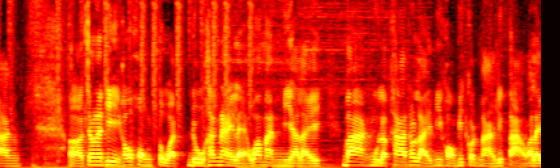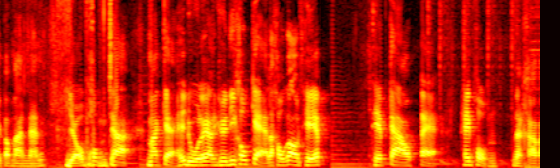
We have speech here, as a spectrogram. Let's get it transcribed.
ทางเจ้าหน้าที่เขาคงตรวจดูข้างในแหละว่ามันมีอะไรบ้างมูลค่าเท่าไหร่มีของผิดกฎหมายหรือเปล่าอะไรประมาณนั้น เดี๋ยวผมจะมาแกะให้ดูแล้วกันคือนี่เขาแกะแล้วเขาก็เอาเทป เทปกาวแปะให้ผมนะครับ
